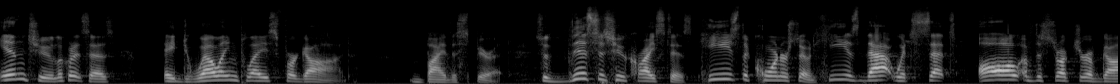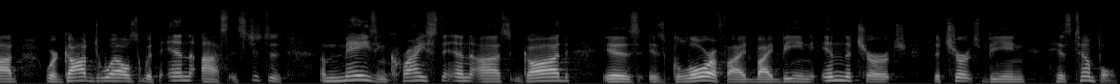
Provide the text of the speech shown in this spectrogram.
into, look what it says, a dwelling place for God by the Spirit. So, this is who Christ is. He's the cornerstone. He is that which sets all of the structure of God where God dwells within us. It's just a, amazing. Christ in us. God is, is glorified by being in the church, the church being his temple.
